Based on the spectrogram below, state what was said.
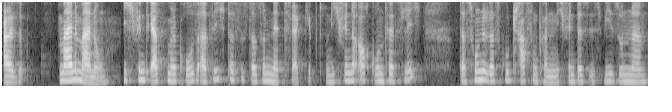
Also, meine Meinung. Ich finde erstmal großartig, dass es da so ein Netzwerk gibt. Und ich finde auch grundsätzlich, dass Hunde das gut schaffen können. Ich finde, das ist wie so eine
